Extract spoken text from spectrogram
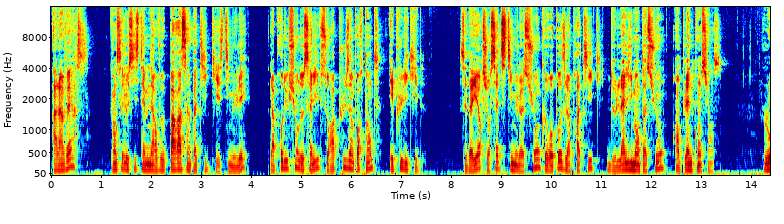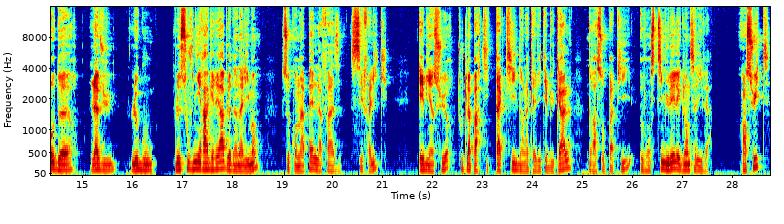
A l'inverse, quand c'est le système nerveux parasympathique qui est stimulé, la production de salive sera plus importante et plus liquide. C'est d'ailleurs sur cette stimulation que repose la pratique de l'alimentation en pleine conscience. L'odeur, la vue, le goût, le souvenir agréable d'un aliment, ce qu'on appelle la phase céphalique, et bien sûr toute la partie tactile dans la cavité buccale, grâce aux papilles, vont stimuler les glandes salivaires. Ensuite,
